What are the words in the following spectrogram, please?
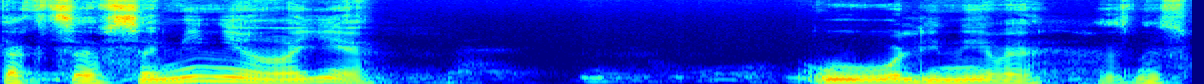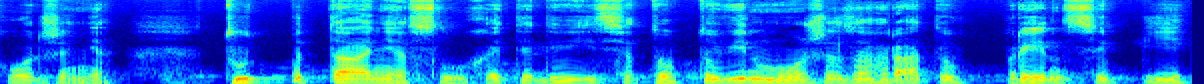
так це все міняє. О, ліниве знесходження. Тут питання, слухайте, дивіться. Тобто він може заграти, в принципі,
